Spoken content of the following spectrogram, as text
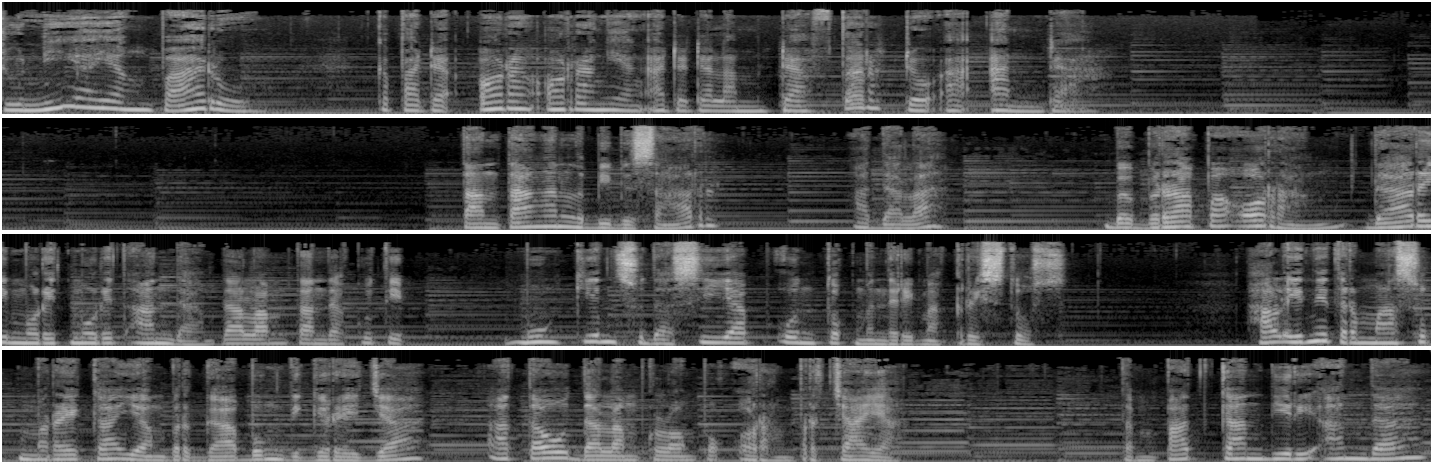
dunia yang baru kepada orang-orang yang ada dalam daftar doa Anda. Tantangan lebih besar adalah beberapa orang dari murid-murid Anda dalam tanda kutip mungkin sudah siap untuk menerima Kristus. Hal ini termasuk mereka yang bergabung di gereja atau dalam kelompok orang percaya. Tempatkan diri Anda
